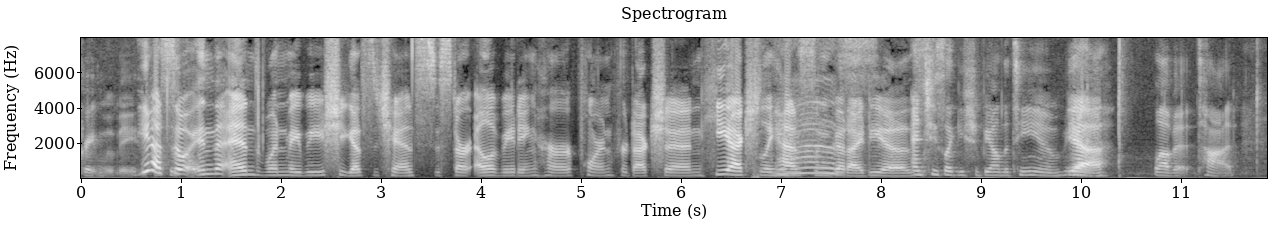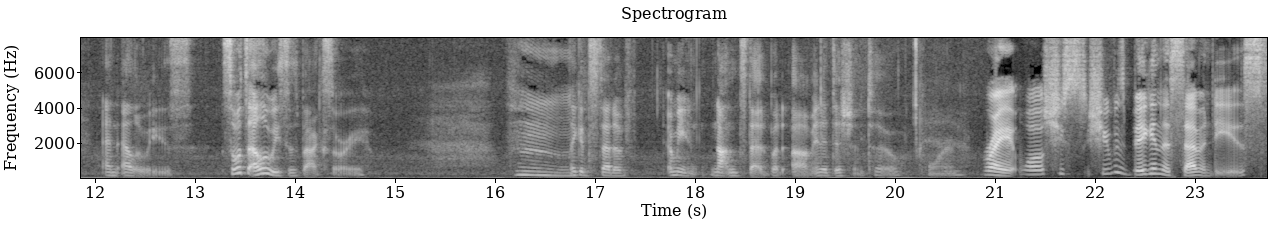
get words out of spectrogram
great movie. Yeah, That's so in the end, when maybe she gets the chance to start elevating her porn production, he actually has some good ideas. And she's like, you should be on the team. Yeah. Love it. Todd and Eloise. So what's Eloise's backstory? hmm. Like instead of, I mean, not instead, but um, in addition to porn. Right. Well, she's she was big in the 70s.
